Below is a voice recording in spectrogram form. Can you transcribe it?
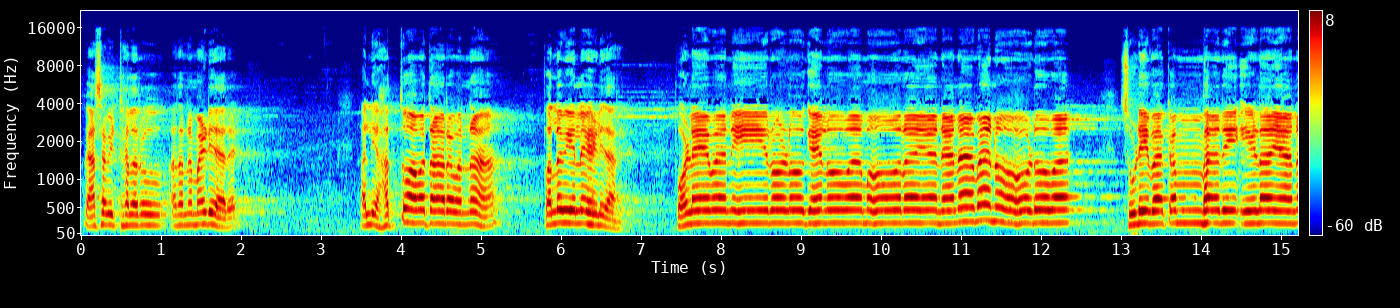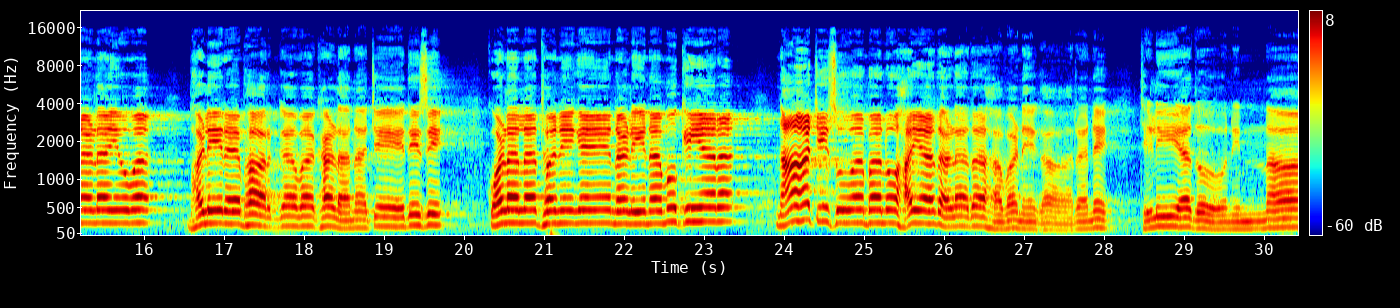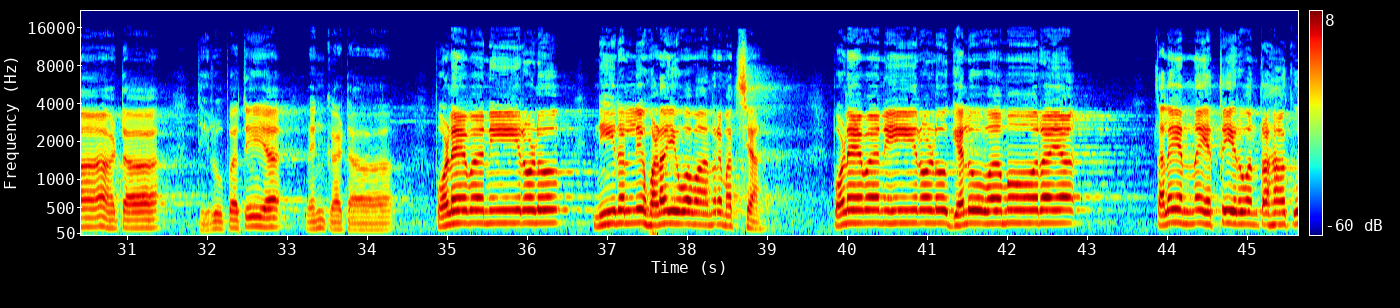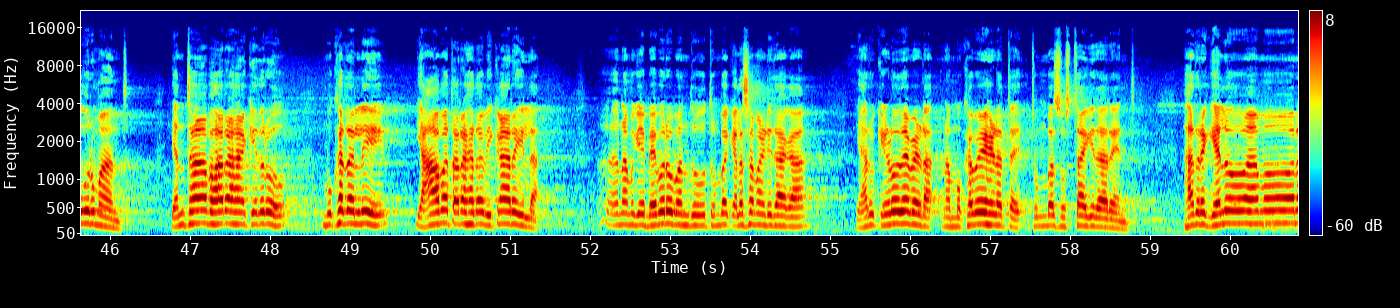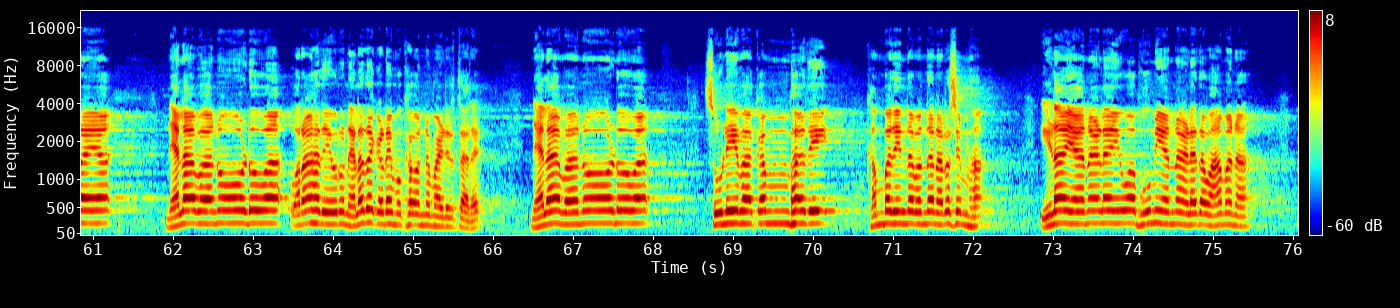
ವ್ಯಾಸವಿಠಲರು ಅದನ್ನು ಮಾಡಿದ್ದಾರೆ. ಅಲ್ಲಿ ಹತ್ತು ಅವತಾರವನ್ನು ಪಲ್ಲವಿಯಲ್ಲೇ ಹೇಳಿದ್ದಾರೆ. ಪೊಳೆವ ನೀರೊಳು ಗೆಲುವ ಮೋರಯ ನೆಲವ ನೋಡುವ, ಸುಳಿವ ಕಂಬದಿ ಇಳಯ ನಳೆಯುವ, ಭಳಿರೆ ಭಾರ್ಗವ ಖಳನ ಛೇದಿಸಿ ಕೊಳಲ ಧ್ವನಿಗೆ ನಳಿನ ಮುಖಿಯರ ನಾಚಿಸುವ ಬಲು ಹಯದಳದ ಹವಣೆಗಾರನೆ, ತಿಳಿಯದೋ ನಿನ್ನಾಟ, ತಿರುಪತಿಯ ವೆಂಕಟ. ಪೊಳೆವ ನೀರೊಳು ನೀರಲ್ಲಿ ಹೊಳೆಯುವವ ಅಂದರೆ ಮತ್ಸ್ಯ. ಪೊಳೆವ ನೀರೊಳು ಗೆಲುವ ಮೋರಯ, ತಲೆಯನ್ನು ಎತ್ತಿ ಇರುವಂತಹ ಕೂರ್ಮ ಅಂತ. ಎಂಥ ಭಾರ ಹಾಕಿದರೂ ಮುಖದಲ್ಲಿ ಯಾವ ತರಹದ ವಿಕಾರ ಇಲ್ಲ. ನಮಗೆ ಬೆವರು ಬಂದು ತುಂಬ ಕೆಲಸ ಮಾಡಿದಾಗ ಯಾರು ಕೇಳೋದೇ ಬೇಡ. ನಮ್ಮ ಮುಖವೇ ಹೇಳುತ್ತೆ, ತುಂಬ ಸುಸ್ತಾಗಿದ್ದಾರೆ ಅಂತ. ಆದರೆ ಗೆಲುವ ಮೋರಯ, ನೆಲವ ನೋಡುವ, ವರಾಹದೇವರು ನೆಲದ ಕಡೆ ಮುಖವನ್ನು ಮಾಡಿರ್ತಾರೆ. ನೆಲವ ನೋಡುವ, ಸುಳಿವ ಕಂಬದಿ, ಕಂಬದಿಂದ ಬಂದ ನರಸಿಂಹ, ಇಳಯ ನಳೆಯುವ ಭೂಮಿಯನ್ನು ಅಳೆದ ವಾಮನ,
